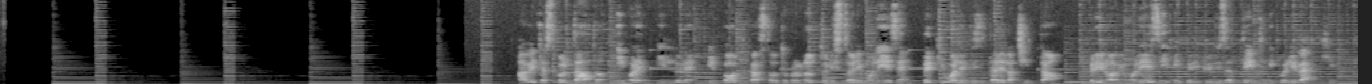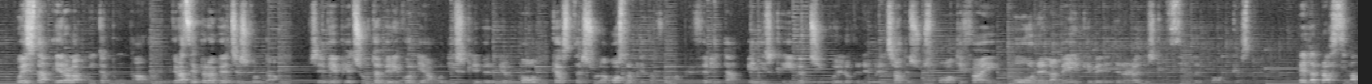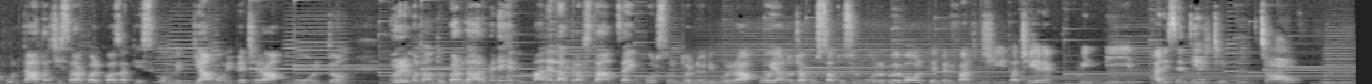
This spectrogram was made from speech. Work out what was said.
Avete ascoltato Imola in pillole, il podcast autoprodotto di Storia Imolese per chi vuole visitare la città, per i nuovi molesi e per i più disattenti di quelli vecchi. Questa era la quinta puntata. Grazie per averci ascoltato. Se vi è piaciuta vi ricordiamo di iscrivervi al podcast sulla vostra piattaforma preferita e di scriverci quello che ne pensate su Spotify o nella mail che vedete nella descrizione del podcast. Per la prossima puntata ci sarà qualcosa che scommettiamo vi piacerà molto. Vorremmo tanto parlarvene, ma nell'altra stanza è in corso un torneo di burraco e hanno già bussato sul muro due volte per farci tacere. Quindi a risentirci! Ciao!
